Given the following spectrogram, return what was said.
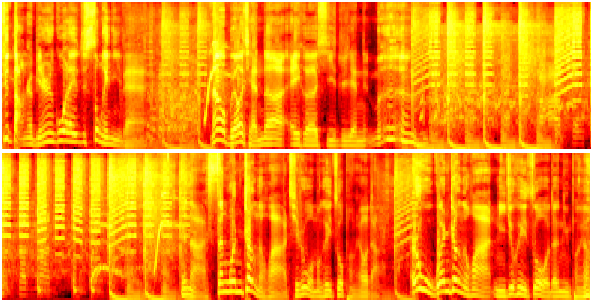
就等着别人过来就送给你呗？哪有不要钱的 A 和 C 之间的？真的啊，三观正的话，其实我们可以做朋友的；而五官正的话，你就可以做我的女朋友。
